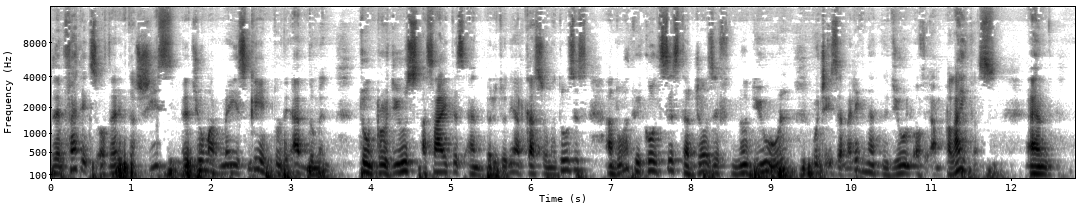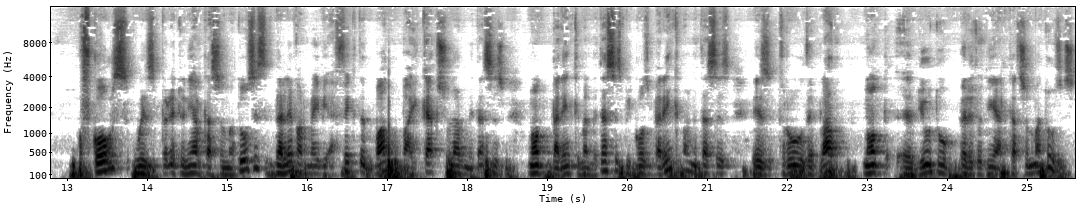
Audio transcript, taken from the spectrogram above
lymphatics of the rectus sheath, the tumor may escape to the abdomen to produce ascites and peritoneal carcinomatosis and what we call Sister Joseph nodule, which is a malignant nodule of the umbilicus. And of course, with peritoneal carcinomatosis, the liver may be affected but by capsular metastasis, not parenchymal metastasis, because parenchymal metastasis is through the blood, not uh, due to peritoneal carcinomatosis.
